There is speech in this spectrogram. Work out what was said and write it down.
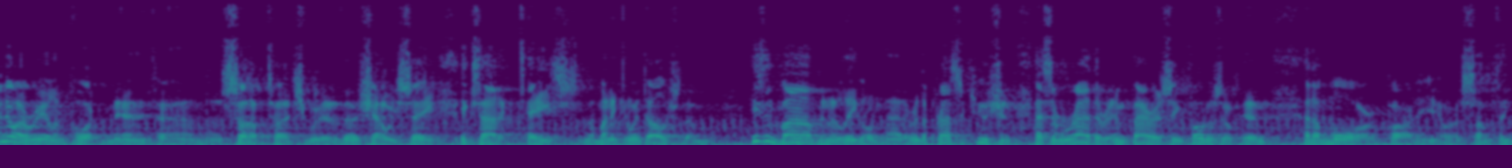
I know a real important man in town. A soft touch with, uh, shall we say, exotic tastes and the money to indulge them. He's involved in a legal matter, and the prosecution has some rather embarrassing photos of him at a morgue party or something.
